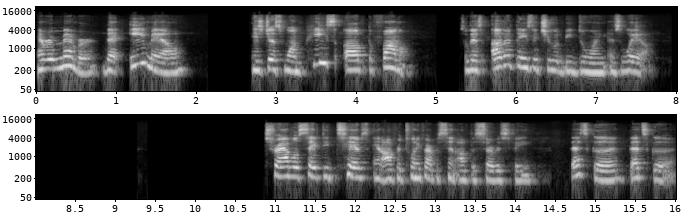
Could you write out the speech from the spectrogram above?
And remember that email is just one piece of the funnel. So there's other things that you would be doing as well. Travel safety tips and offer 25% off the service fee. That's good. That's good.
